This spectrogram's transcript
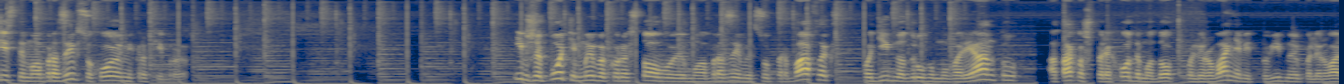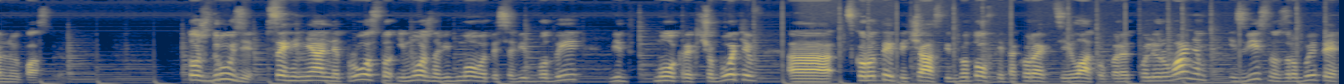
Чистимо абразив сухою мікрофіброю. І вже потім ми використовуємо абразиви Super Baflex, подібно другому варіанту, а також переходимо до полірування відповідною полірувальною пастою. Тож, друзі, все геніальне просто і можна відмовитися від води, від мокрих чоботів, скоротити час підготовки та корекції лаку перед поліруванням і, звісно, зробити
